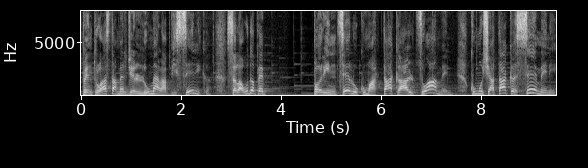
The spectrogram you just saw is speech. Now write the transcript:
Pentru asta merge lumea la biserică? Să-l audă pe părințelul cum atacă alți oameni Cum își atacă semenii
